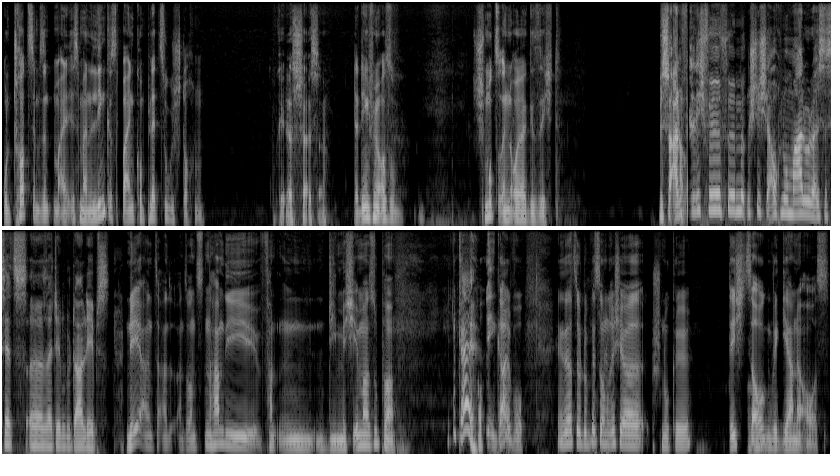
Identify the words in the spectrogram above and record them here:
Und trotzdem sind mein, ist mein linkes Bein komplett zugestochen. Okay, das ist scheiße. Da denke ich mir auch so, Schmutz in euer Gesicht. Bist du anfällig für, für Mückenstiche auch normal oder ist es jetzt, äh, seitdem du da lebst? Nee, an, an, ansonsten haben die, fanden die mich immer super. Geil. Auch egal wo. Ich gesagt, so, du bist so ein richtiger Schnuckel. Dich Mhm. saugen wir gerne aus.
